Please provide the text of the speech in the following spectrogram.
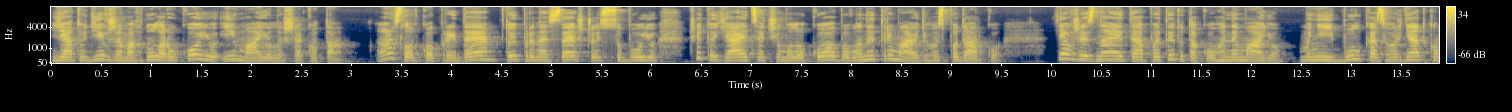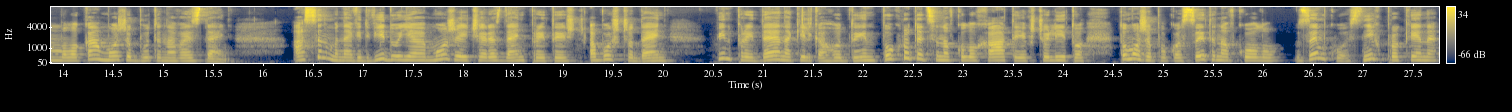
Я тоді вже махнула рукою і маю лише кота. А Славко прийде, той принесе щось з собою, чи то яйця, чи молоко, бо вони тримають господарку. Я вже, знаєте, апетиту такого не маю. Мені й булка з горнятком молока може бути на весь день. А син мене відвідує, може і через день прийти або щодень. Він прийде на кілька годин, покрутиться навколо хати, якщо літо, то може покосити навколо, взимку сніг прокине.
